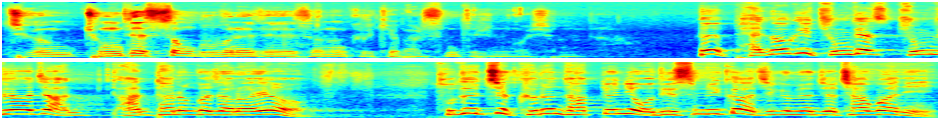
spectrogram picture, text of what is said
지금 중대성 부분에 대해서는 그렇게 말씀드리는 것입니다. 100억이 중대, 중대하지 않, 않다는 거잖아요. 도대체 그런 답변이 어디 있습니까? 지금 현재 차관이.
